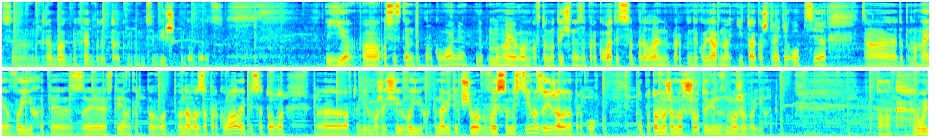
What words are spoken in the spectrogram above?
це не треба, нехай буде так, мені це більше подобається. Є асистент паркування, допомагає вам автоматично запаркуватися паралельно, перпендикулярно. І також третя опція допомагає виїхати з стоянки. Тобто от вона вас запаркувала, і після того е, автомобіль може ще й виїхати. Навіть якщо ви самостійно заїжджали на парковку, то по тому же маршруту він зможе виїхати. Так, руль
